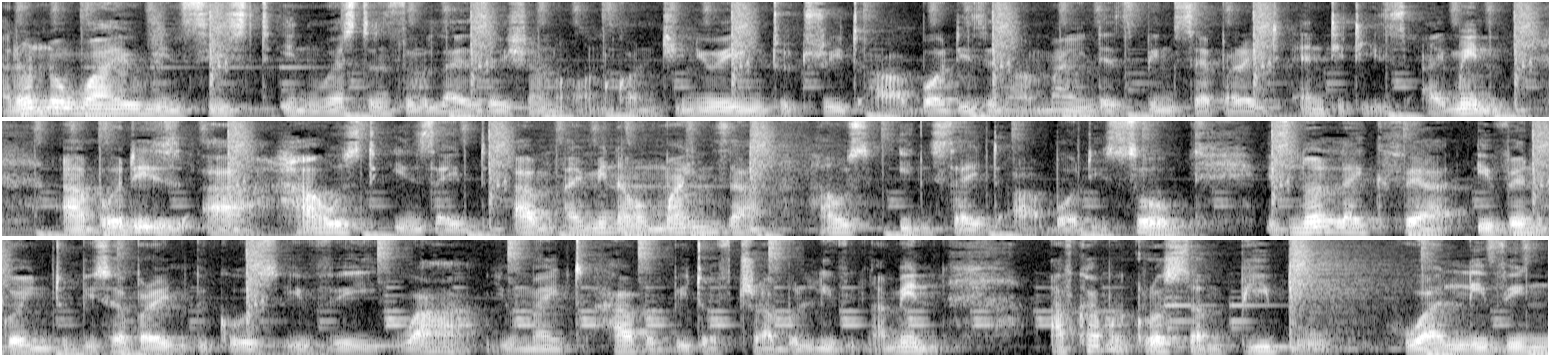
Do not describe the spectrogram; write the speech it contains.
I don't know why we insist in Western civilization on continuing to treat our bodies and our mind as being separate entities. I mean, our bodies are housed inside um, i mean our minds are housed inside our bodies. So it's not like they're even going to be separate because if they were you might have a bit of trouble living. I mean i've come across some people who are living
